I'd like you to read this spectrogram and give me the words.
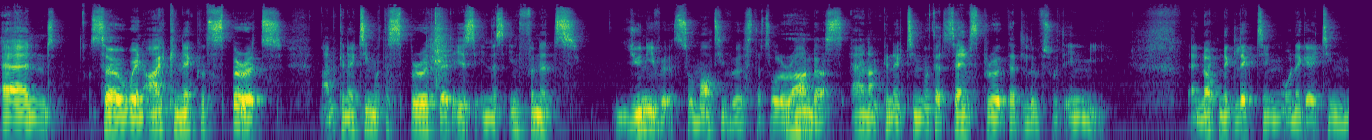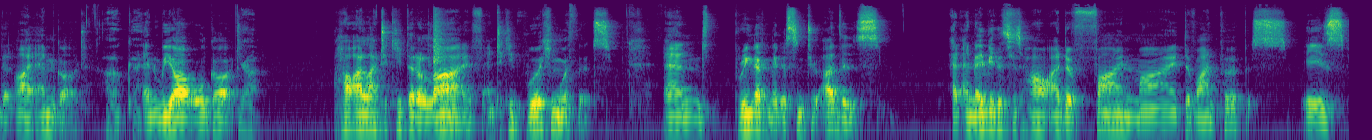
And so when I connect with spirit, I'm connecting with the spirit that is in this infinite universe or multiverse that's all hmm. around us, and I'm connecting with that same spirit that lives within me. And not neglecting or negating that I am God Okay. and we are all God. yeah. How I like to keep that alive and to keep working with it and bring that medicine to others. And, and maybe this is how I define my divine purpose is,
